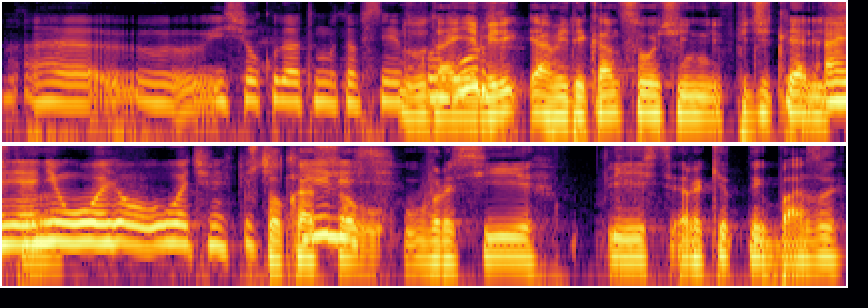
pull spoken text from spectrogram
Э, Еще куда-то мы там с ними ну, да, и американцы очень впечатлялись. Они, что, они очень впечатлились. Что, кажется, в России есть ракетные базы.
